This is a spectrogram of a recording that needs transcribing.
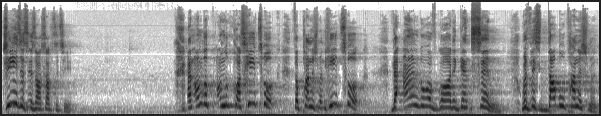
Jesus is our substitute. And on the, on the cross, he took the punishment, he took the anger of God against sin with this double punishment.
